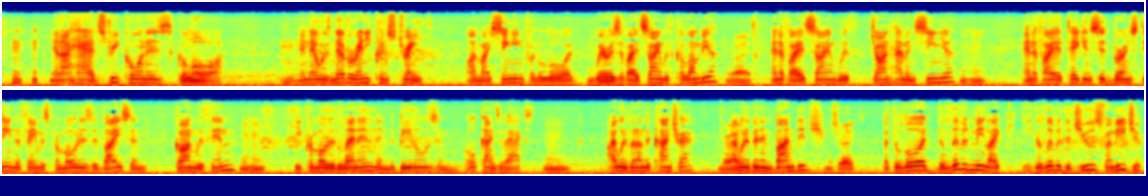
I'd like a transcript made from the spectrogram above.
and I had street corners galore, and there was never any constraint on my singing for the Lord. Whereas if I had signed with Columbia, Right. and if I had signed with John Hammond Sr., Mm-hmm. and if I had taken Sid Bernstein, the famous promoter's advice, and gone with him, Mm-hmm. he promoted Lennon and the Beatles and all kinds of acts, Mm. I would have been under contract. Right. I would have been in bondage. That's right. But the Lord delivered me like He delivered the Jews from Egypt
